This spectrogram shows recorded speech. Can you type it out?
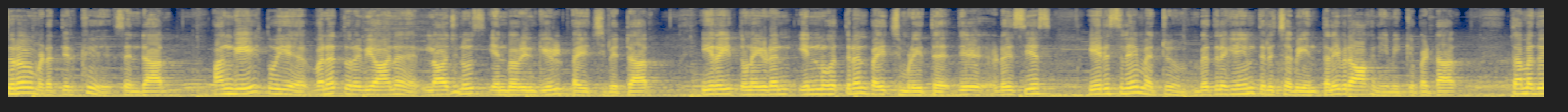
துறவு மடத்திற்கு சென்றார். அங்கே தூய வனத்துறவியான லாஜனூஸ் என்பவரின் கீழ் பயிற்சி பெற்றார். இறை துணையுடன் இன்முகத்துடன் பயிற்சி முடித்த தியோடோசியஸ் எருசலேம் மற்றும் பெத்லஹேம் திருச்சபையின் தலைவராக நியமிக்கப்பட்டார். தமது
